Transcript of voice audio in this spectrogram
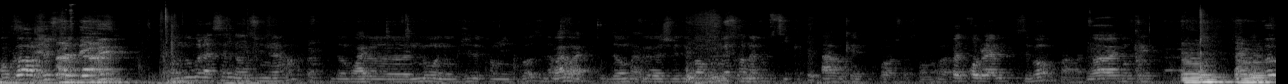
Encore juste le début. On ouvre la salle dans une heure. Donc Ouais. euh, nous on est obligé de prendre une pause là. Ouais, ouais. Donc Ouais. euh, je vais devoir vous mettre en acoustique. Ah ok, bon, de toute façon, Pas de problème. C'est bon Ouais, ouais. Ok. On peut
